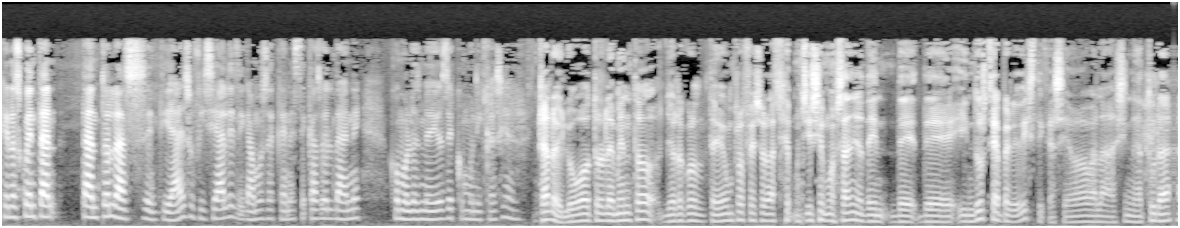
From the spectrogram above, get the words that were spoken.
que nos cuentan tanto las entidades oficiales, digamos acá en este caso el DANE, como los medios de comunicación. Claro, y luego otro elemento, yo recuerdo tenía un profesor hace muchísimos años de, de industria periodística, se llamaba la asignatura,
